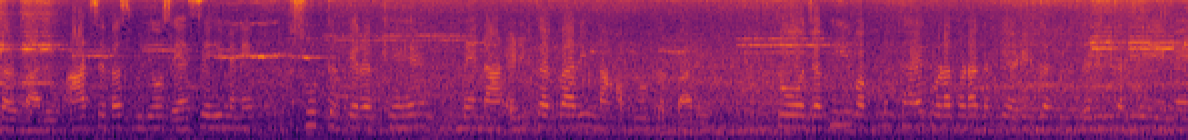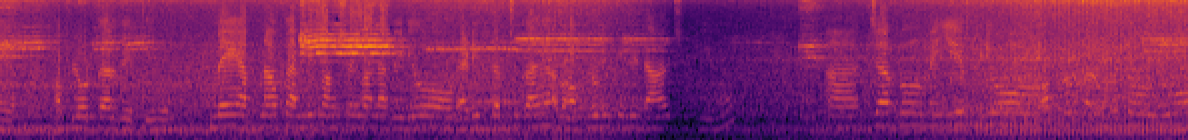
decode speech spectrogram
कर पा रही हूँ। आठ से दस वीडियोस ऐसे ही मैंने शूट करके रखे हैं। मैं ना एडिट कर पा रही हूँ, ना अपलोड कर पा रही हूँ। तो जब भी वक्त मिलता है थोड़ा थोड़ा करके एडिट कर, एडिट करके मैं अपलोड कर देती हूँ। मैं अपना फैमिली फ़ंक्शन वाला वीडियो एडिट कर चुका है, अब अपलोडिंग के लिए डाल चुकी हूँ। जब मैं ये वीडियो अपलोड करूँगी तो वो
